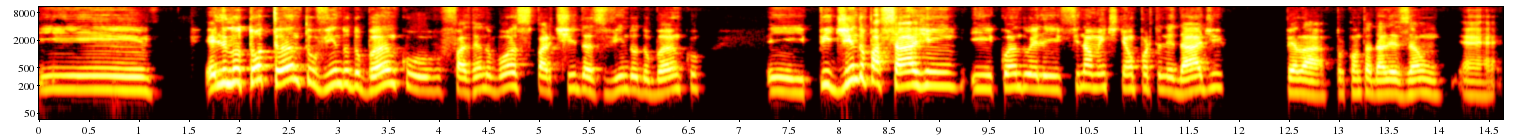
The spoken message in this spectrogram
E ele lutou tanto vindo do banco, fazendo boas partidas vindo do banco e pedindo passagem e quando ele finalmente tem a oportunidade pela por conta da lesão é,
